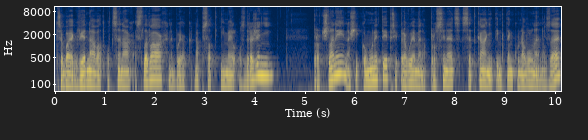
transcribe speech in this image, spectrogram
třeba jak vyjednávat o cenách a slevách nebo jak napsat e-mail o zdražení? Pro členy naší komunity připravujeme na prosinec setkání think tanku na volné noze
